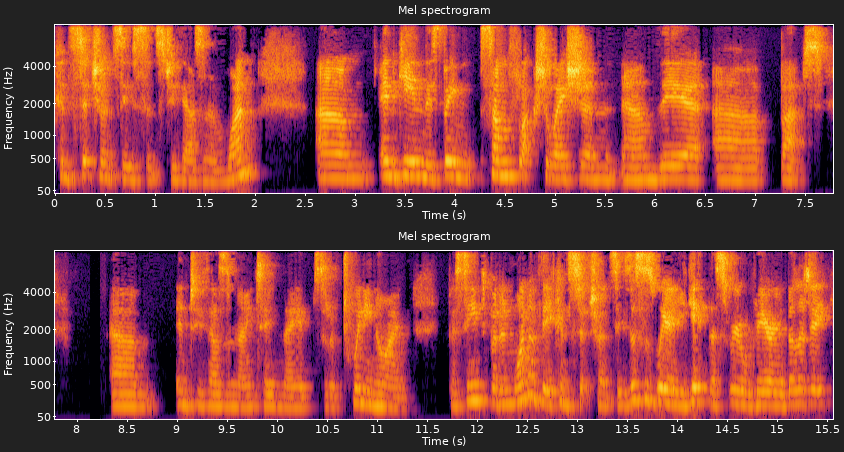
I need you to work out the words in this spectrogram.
constituencies since 2001. Um, and again, there's been some fluctuation um, there, uh, but um, in 2019 they had sort of 29 but in one of their constituencies, this is where you get this real variability.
